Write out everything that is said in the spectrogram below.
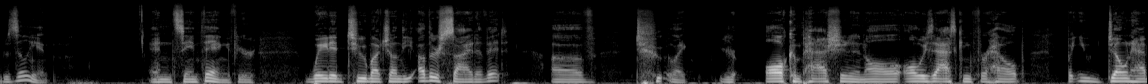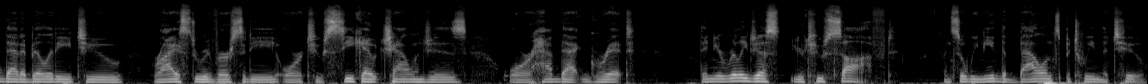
resilient. And same thing, if you're weighted too much on the other side of it, of too like you're all compassion and all always asking for help, but you don't have that ability to rise through adversity or to seek out challenges or have that grit, then you're really just you're too soft. And so we need the balance between the two.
